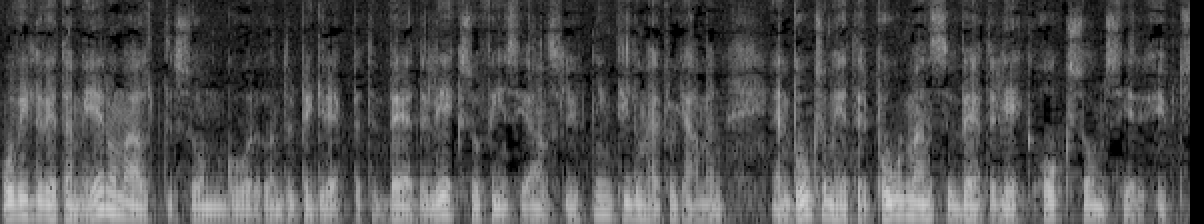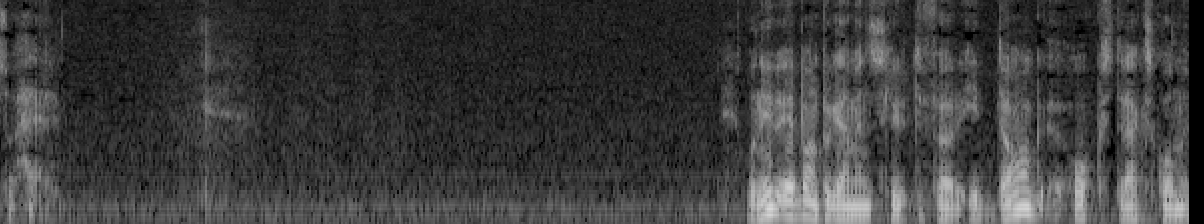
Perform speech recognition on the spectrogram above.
Och vill du veta mer om allt som går under begreppet väderlek så finns i anslutning till de här programmen en bok som heter Polmans väderlek och som ser ut så här. Och nu är barnprogrammen slut för idag och strax kommer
